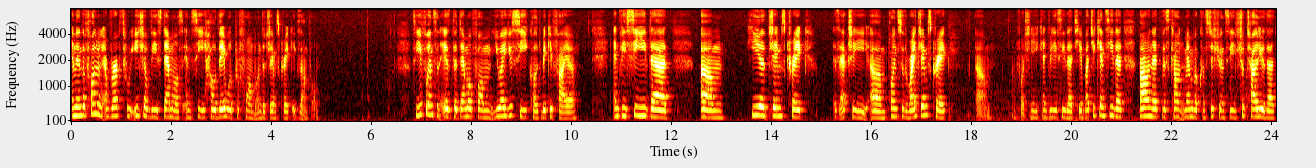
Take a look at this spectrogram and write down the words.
And in the following, I work through each of these demos and see how they will perform on the James Craig example. So here, for instance, is the demo from UIUC called Wikifier. And we see that um, here James Craig is actually um, points to the right James Craig. Um, unfortunately, you can't really see that here, but you can see that Baronet Viscount member constituency should tell you that,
